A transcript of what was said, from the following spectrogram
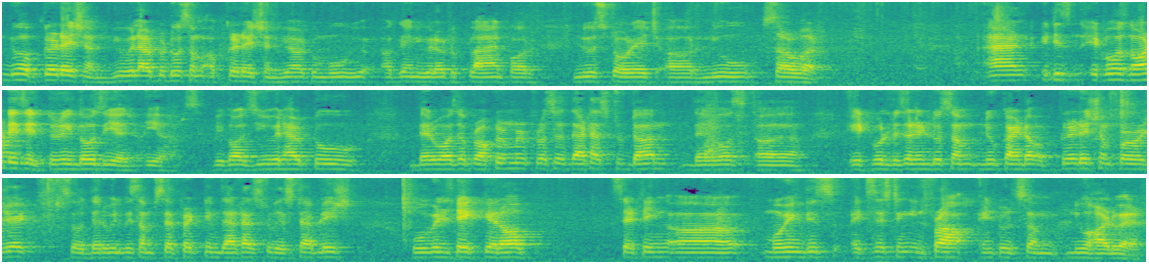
new upgradation. You will have to do some upgradation. You have to move again you will have to plan for new storage or new server and it is it was not easy during those year, years. Because you will have to there was a procurement process that has to done. There was uh, it will result into some new kind of upgradation project. So there will be some separate team that has to be established who will take care of setting uh, moving this existing infra into some new hardware.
